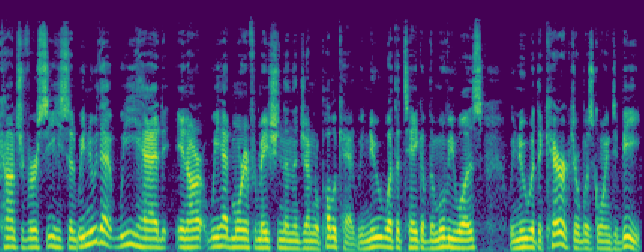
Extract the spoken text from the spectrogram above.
controversy. He said, "We knew that we had in our we had more information than the general public had. We knew what the take of the movie was. We knew what the character was going to be.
